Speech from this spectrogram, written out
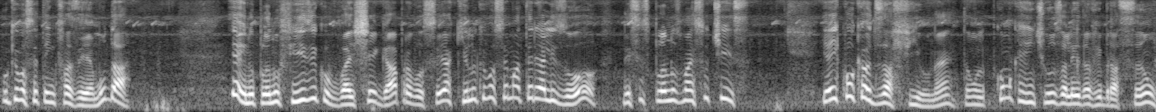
o que você tem que fazer é mudar. E aí no plano físico vai chegar para você aquilo que você materializou nesses planos mais sutis. E aí qual que é o desafio, né? Então como que a gente usa a lei da vibração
